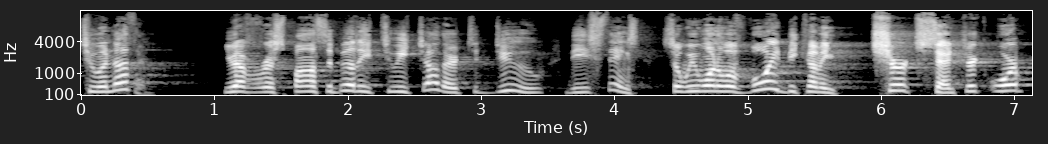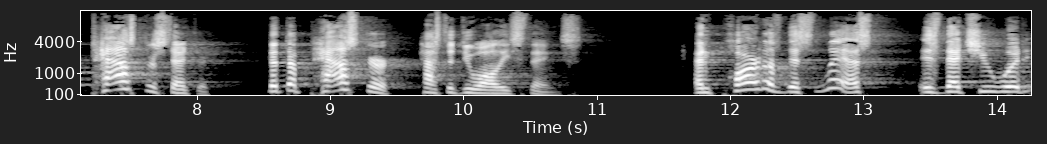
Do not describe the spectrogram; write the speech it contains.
to another. You have a responsibility to each other to do these things. So we want to avoid becoming church centric or pastor centric, that the pastor has to do all these things. And part of this list is that you would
